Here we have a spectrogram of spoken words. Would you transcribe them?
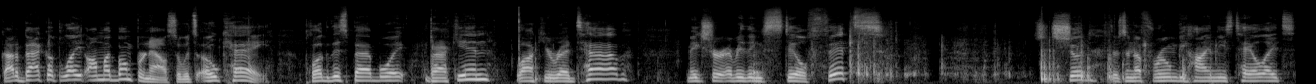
got a backup light on my bumper now so it's okay. Plug this bad boy back in, lock your red tab, Make sure everything still fits. It should. There's enough room behind these taillights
